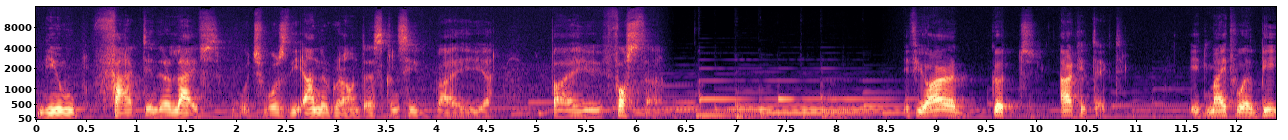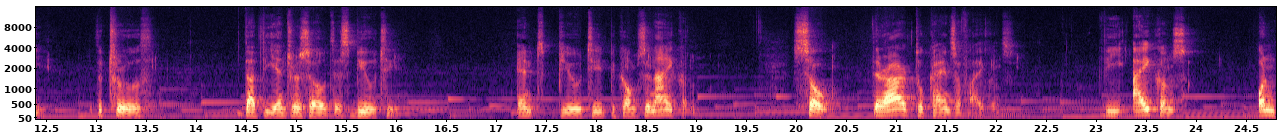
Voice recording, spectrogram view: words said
new fact in their lives, which was the underground as conceived by, uh, by Foster. If you are a good architect, it might well be the truth that the end result is beauty. And beauty becomes an icon. So there are two kinds of icons. The icons on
